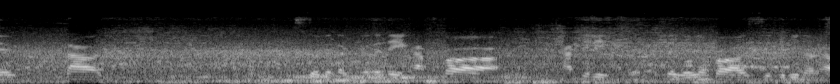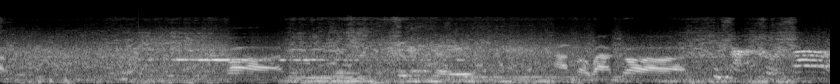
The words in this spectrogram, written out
อเศร้า ส่วนต่างๆนั่นเองครับ ก็ขาดที่ดินซึ่งผมก็เสียชีวิตแล้วครับ ก็ซึ่งเคยถามบอกว่าก็ผู้สารโปรดทราบ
